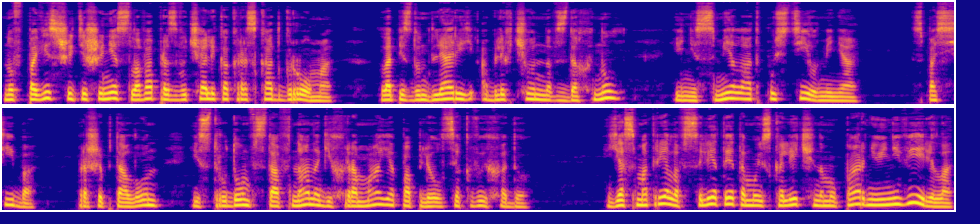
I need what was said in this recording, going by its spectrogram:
но в повисшей тишине слова прозвучали, как раскат грома. Лапис Дундлярий облегченно вздохнул и не смело отпустил меня. «Спасибо», — прошептал он, и, с трудом встав на ноги, хромая, поплелся к выходу. Я смотрела вслед этому искалеченному парню и не верила,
